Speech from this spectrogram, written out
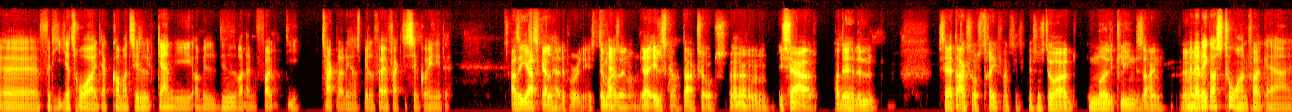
øh, fordi jeg tror, at jeg kommer til gerne lige at vil vide, hvordan folk, de takler det her spil, før jeg faktisk selv går ind i det. Altså, jeg skal have det på release. Det må Ja. jeg så indrømme. Jeg elsker Dark Souls. Mm. Øhm, især, og det her, det, især Dark Souls 3, faktisk. Jeg synes, det var et umådeligt clean design. Men er det ikke også toeren, folk er, øh,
